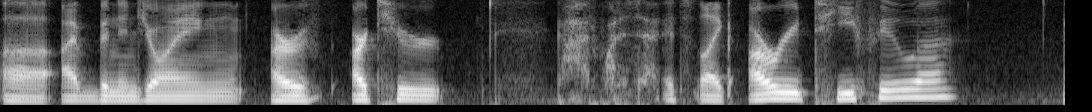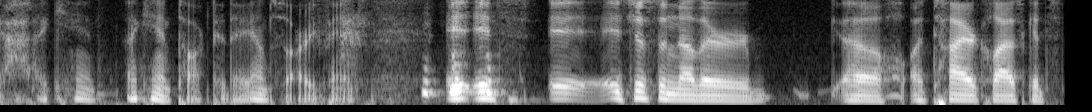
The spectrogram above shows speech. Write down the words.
Uh, I've been enjoying our Artur. God, what is that? It's like Arutifua. God, I can't. I can't talk today. I'm sorry, fans. it, it's it, it's just another uh, a tire class gets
